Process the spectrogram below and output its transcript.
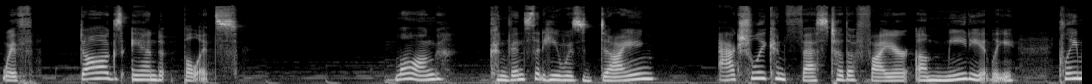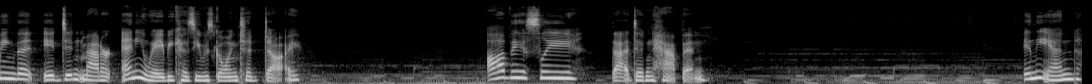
with dogs and bullets. Long, convinced that he was dying, actually confessed to the fire immediately, claiming that it didn't matter anyway because he was going to die. Obviously, that didn't happen. In the end,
